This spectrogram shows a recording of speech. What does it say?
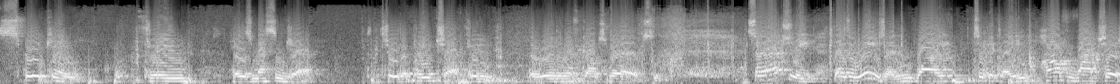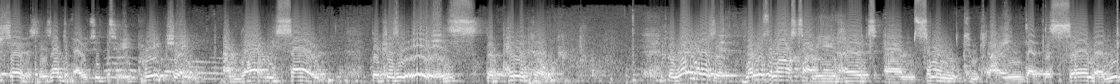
speaking through his messenger, through the preacher, through the reading of God's words. So actually, there's a reason why typically half of our church services are devoted to preaching, and rightly so, because it is the pinnacle. But when was it? When was the last time you heard um, someone complain that the sermon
